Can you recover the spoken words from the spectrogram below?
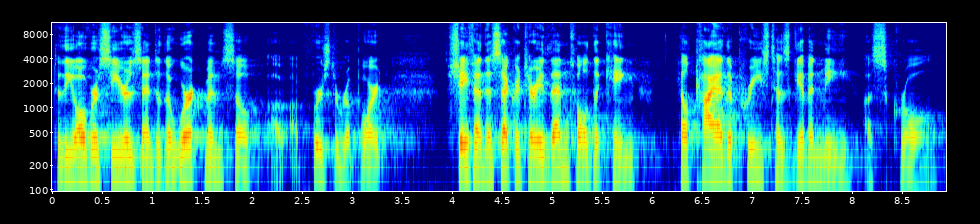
to the overseers and to the workmen. So, uh, uh first a report. Shaphan the secretary then told the king, Hilkiah the priest has given me a scroll.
